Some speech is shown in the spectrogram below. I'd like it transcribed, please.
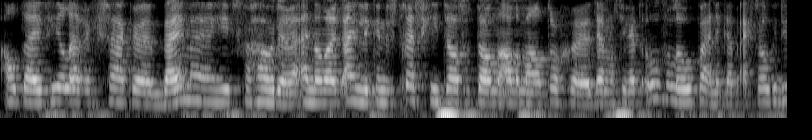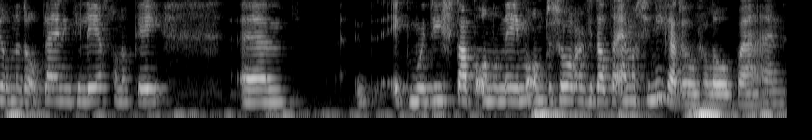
altijd heel erg zaken bij me heeft gehouden. En dan uiteindelijk in de stress schiet als het dan allemaal toch uh, het emmertje gaat overlopen. En ik heb echt al gedurende de opleiding geleerd van oké, okay, um, ik moet die stap ondernemen om te zorgen dat de emmertje niet gaat overlopen. En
